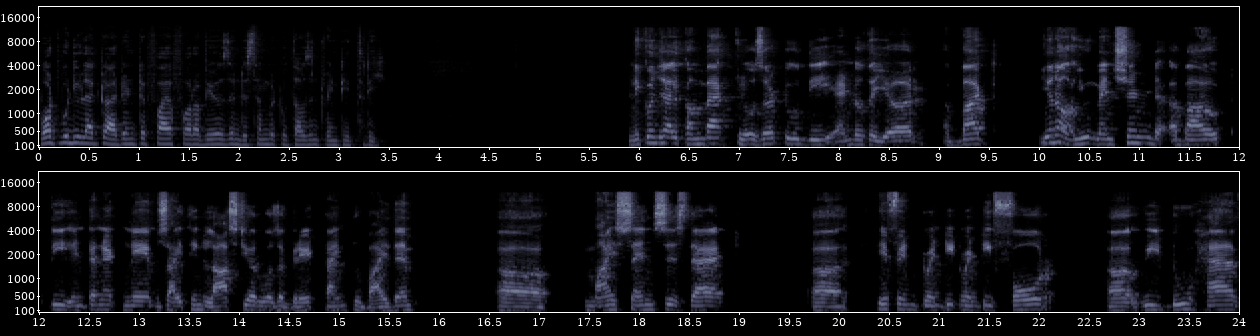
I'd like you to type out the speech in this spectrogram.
What would you like to identify for our viewers in December 2023? Nikunj, I'll come back closer to the end of the year. But, you know, you mentioned about the internet names. I think last year was a great time to buy them. Uh, my sense is that uh, if in 2024 uh, we do have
